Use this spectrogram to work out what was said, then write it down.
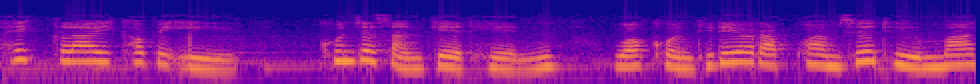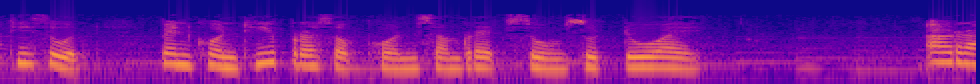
ให้ใกล้เข้าไปอีก คุณจะสังเกตเห็นว่าคนที่ได้รับความเชื่อถือมากที่สุด เป็นคนที่ประสบผลสำเร็จสูงสุดด้วย อะไร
